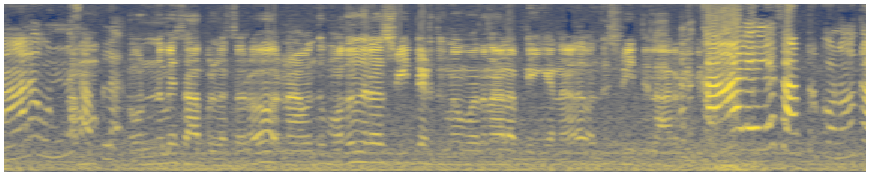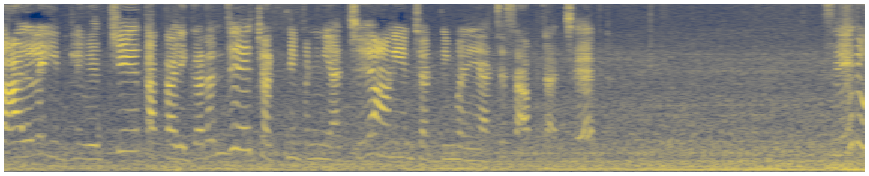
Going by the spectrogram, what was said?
நான்லாம் ஒண்ணும் சாப்பிடல. ஒண்ணுமே சாப்பிடல சரோ நான் வந்து முத தடவை ஸ்வீட் எடுத்துக்கணும் முத நாள் அப்படிங்கறனால வந்து ஸ்வீட்டில் ஆரம்பிக்கணும். காலையிலே சாப்பிட்டுருக்கணும். காலையில இட்லி வச்சு தக்காளி கடைஞ்சு சட்னி பண்ணியாச்சு ஆனியன் சட்னி பண்ணியாச்சு சாப்பிட்டாச்சு. சரி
